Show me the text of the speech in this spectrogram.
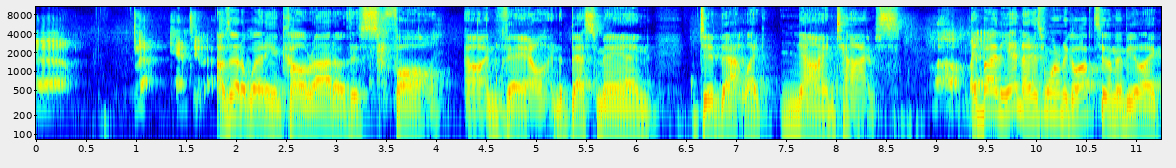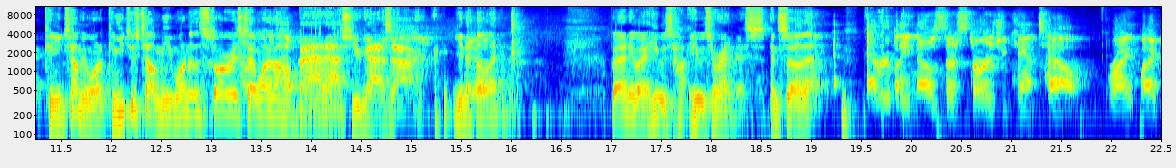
um, no, can't do that. I was at a wedding in Colorado this fall uh, in Vail, and the best man did that like nine times. Oh. And by the end, I just wanted to go up to him and be like, "Can you tell me one? Can you just tell me one of the stories? Because I want to know how badass you guys are." you know, like. But anyway, he was he was horrendous, and so that, Everybody knows there's stories you can't tell, right? Like,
